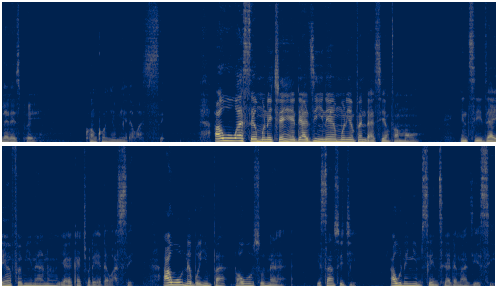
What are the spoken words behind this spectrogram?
Let us pray. Awụwa se mụrụ chere ya da azị yi na mụrụ ya mfa da asị mfa mụ. Nti da ya fam yi na anụ ya ka chọ da ya da wase. Awụ na boyin pa na ọwụ so na isa nso ji. Awụ na nyim se ntira da ma azị esi.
